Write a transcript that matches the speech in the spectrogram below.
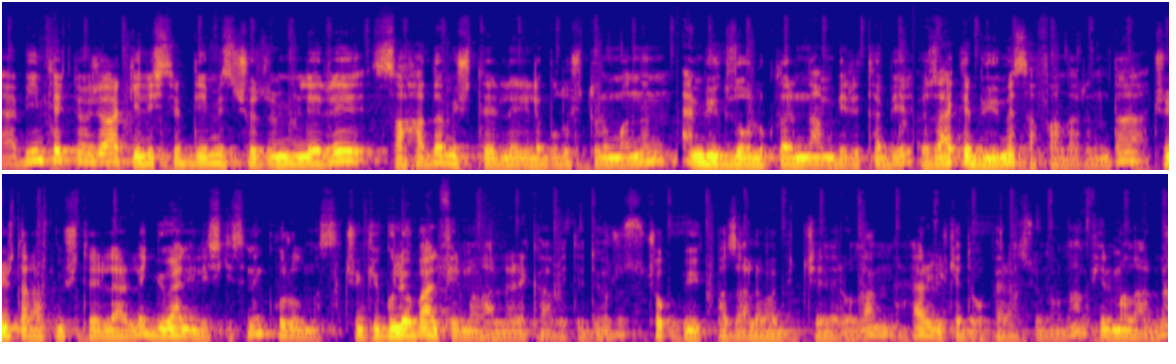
E, BİM teknoloji olarak geliştirdiğimiz çözümleri sahada müşterileriyle buluşturmanın en büyük zorluklarından biri tabii özellikle büyüme safhalarında üçüncü taraf müşterilerle güven ilişkisinin kurulması. Çünkü global firmalarla rekabet ediyoruz. Çok büyük pazarlama bütçeleri olan, her ülkede operasyonu olan firmalarla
